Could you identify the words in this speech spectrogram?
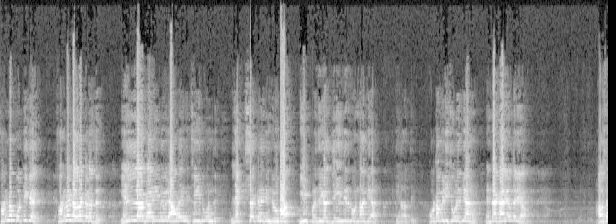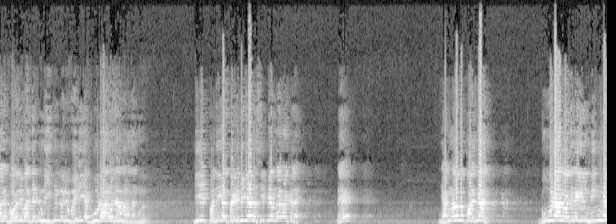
സ്വർണം പൊട്ടിക്കൽ സ്വർണം കള്ളക്കടത്ത്. എല്ലാ കാര്യവും ഇവർ അവിടെ നിന്ന് ചെയ്തുകൊണ്ട് ലക്ഷക്കണക്കിന് രൂപ ഈ പ്രതികൾ ജയിലിൽ നിന്ന് ഉണ്ടാക്കിയാണ് കേരളത്തിൽ. കോട പിടിച്ചു കൊടുക്കുകയാണ്. എന്താ കാര്യം എന്നറിയാം അവസാനം കോടതി പറഞ്ഞിട്ടുണ്ട് ഇതിലൊരു വലിയ ഗൂഢാലോചന നടന്നിട്ടുണ്ട്. ഈ പ്രതികൾ പേടിപ്പിക്കുകയാണ് സി പി എം നേതാക്കളെ. ഏ ഞങ്ങളൊന്ന് പറഞ്ഞാൽ ഗൂഢാലോചനയിൽ നിങ്ങൾ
